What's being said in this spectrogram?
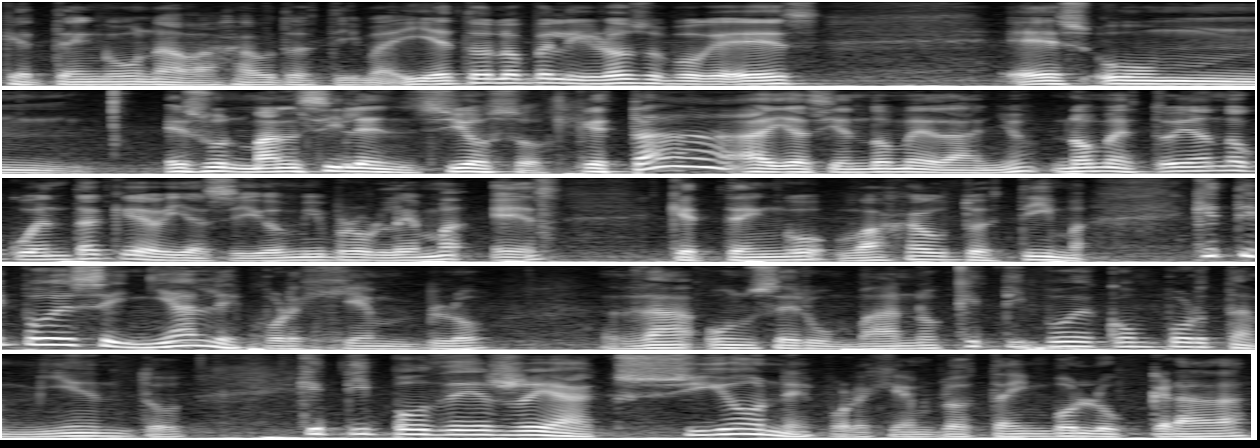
que tengo una baja autoestima. Y esto es lo peligroso porque es, es, un, es un mal silencioso que está ahí haciéndome daño. No me estoy dando cuenta que había sido mi problema, es que tengo baja autoestima. ¿Qué tipo de señales, por ejemplo, da un ser humano? ¿Qué tipo de comportamiento? ¿Qué tipo de reacciones, por ejemplo, está involucrada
